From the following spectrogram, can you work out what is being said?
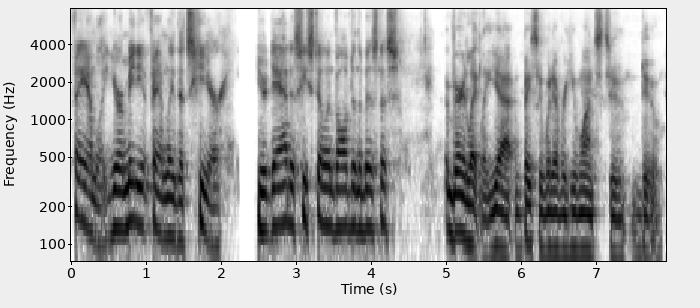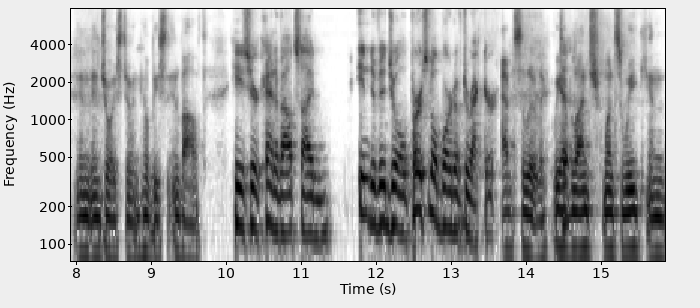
family, your immediate family that's here, your dad, is he still involved in the business? Very lately, yeah. Basically, whatever he wants to do and enjoys doing, he'll be involved. He's your kind of outside individual personal board of director. Absolutely. We have lunch once a week and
